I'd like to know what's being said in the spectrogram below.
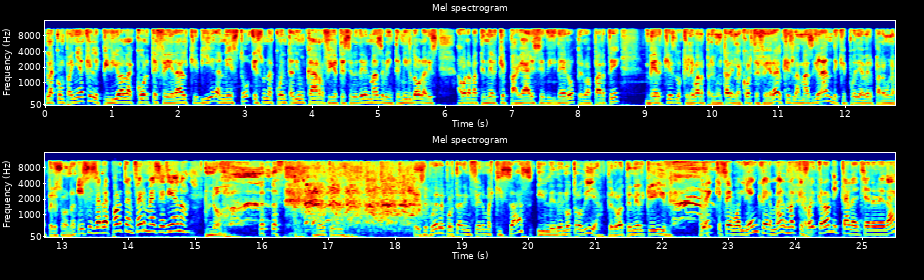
La compañía que le pidió a la Corte Federal que vieran esto es una cuenta de un carro, fíjate, se le deben más de 20 mil dólares, ahora va a tener que pagar ese dinero, pero aparte ver qué es lo que le van a preguntar en la Corte Federal, que es la más grande que puede haber para una persona. ¿Y si se reporta enferma ese día no? No. no te... Eh, se puede reportar enferma quizás y le den otro día, pero va a tener que ir. Ay, que se volvió a enfermar, ¿no? Que fue crónica la enfermedad.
